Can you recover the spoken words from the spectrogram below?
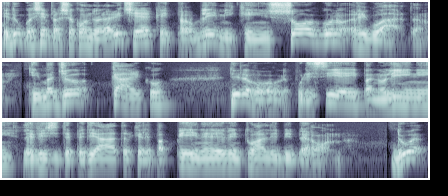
E dunque, sempre secondo la ricerca, i problemi che insorgono riguardano il maggior carico di lavoro, le pulizie, i pannolini, le visite pediatriche, le pappine eventuali biberon. 2.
